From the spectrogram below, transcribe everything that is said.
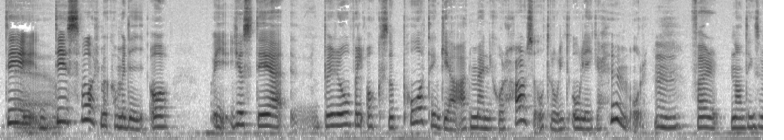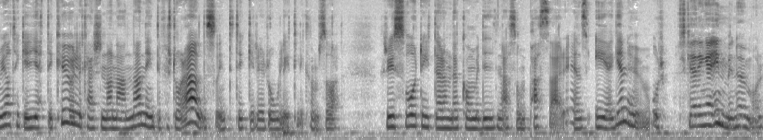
det, Eh. det är svårt med komedi och just det beror väl också på, tänker jag, att människor har så otroligt olika humor. Mm. För någonting som jag tycker är jättekul kanske någon annan inte förstår alls och inte tycker är roligt. Liksom så. så det är svårt att hitta de där komedierna som passar ens egen humor. Ska jag ringa in min humor?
